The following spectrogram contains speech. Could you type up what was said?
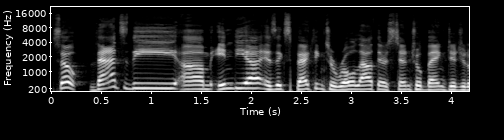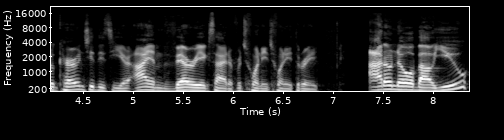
So that's the um, India is expecting to roll out their central bank digital currency this year. I am very excited for 2023. I don't know about you,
